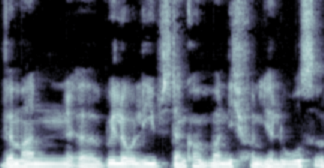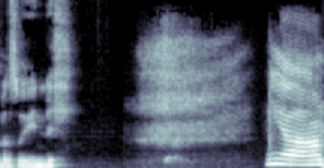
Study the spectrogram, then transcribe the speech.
wenn man äh, Willow liebt, dann kommt man nicht von ihr los oder so ähnlich. Ja.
